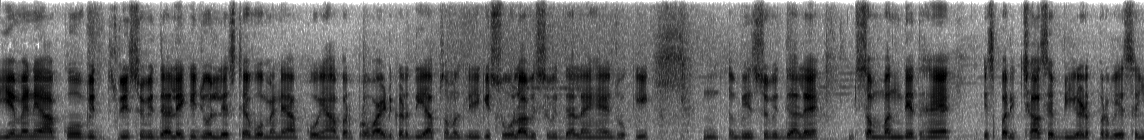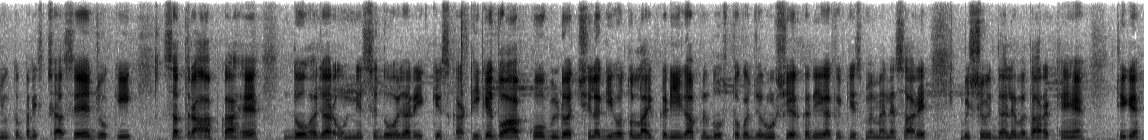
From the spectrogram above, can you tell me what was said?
ये मैंने आपको विश्वविद्यालय की जो लिस्ट है, वो मैंने आपको यहाँ पर प्रोवाइड कर दी। आप समझ लीजिए कि सोलह विश्वविद्यालय हैं जो कि विश्वविद्यालय संबंधित हैं इस परीक्षा से बीएड प्रवेश संयुक्त परीक्षा से, जो कि सत्र आपका है 2019 से 2021 का, ठीक है? तो आपको वीडियो अच्छी लगी हो तो लाइक करिएगा, अपने दोस्तों को ज़रूर शेयर करिएगा, क्योंकि इसमें मैंने सारे विश्वविद्यालय बता रखे हैं, ठीक है?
